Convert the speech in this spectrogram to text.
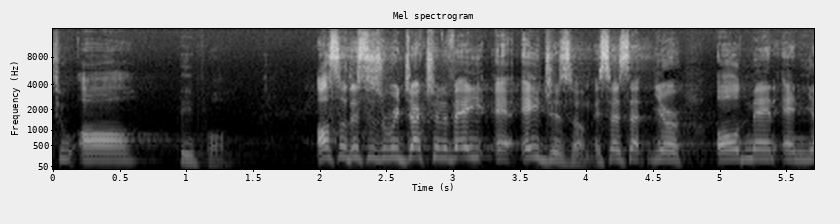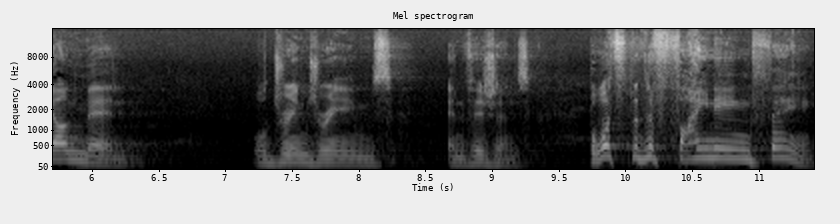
to all people. Also, this is a rejection of ageism. It says that your old men and young men will dream dreams and visions. But what's the defining thing?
